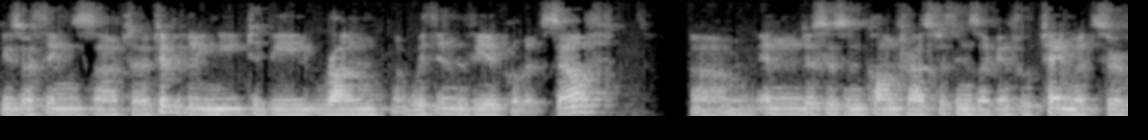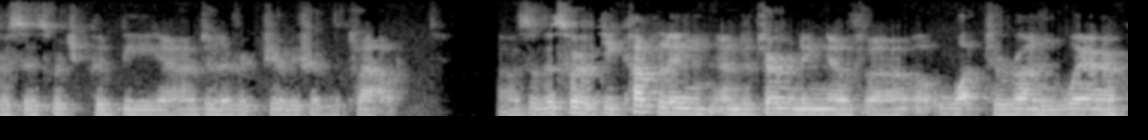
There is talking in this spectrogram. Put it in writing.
these are things that uh, typically need to be run within the vehicle itself. Um, and this is in contrast to things like infotainment services, which could be uh, delivered purely from the cloud. Uh, so this sort of decoupling and determining of uh, what to run where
